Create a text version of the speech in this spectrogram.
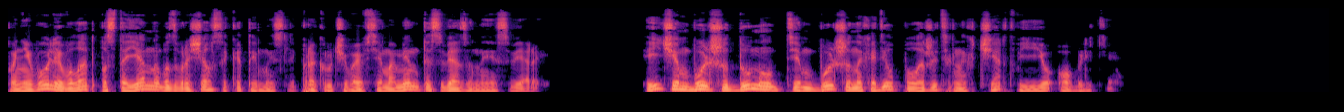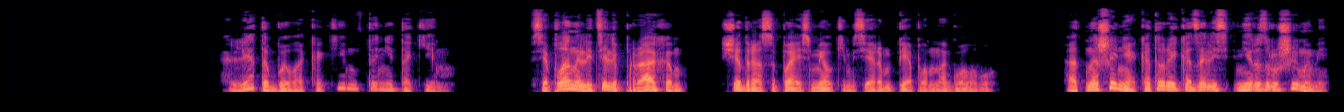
По неволе Влад постоянно возвращался к этой мысли, прокручивая все моменты, связанные с Верой. И чем больше думал, тем больше находил положительных черт в ее облике. Лето было каким-то не таким. Все планы летели прахом, щедро осыпаясь мелким серым пеплом на голову. Отношения, которые казались неразрушимыми,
